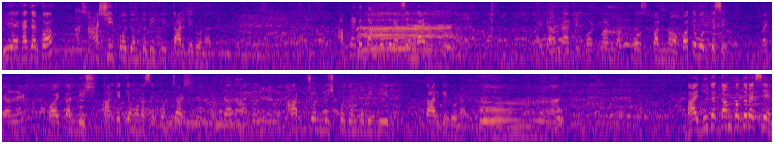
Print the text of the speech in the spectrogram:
দুই এক হাজার কম? আশি। পর্যন্ত বিক্রির টার্গেট ওনার আপনাদের দাম কত রাখছেন ভাই ভাই? দাম রাখছি পঁচপান্ন পঁচপান্ন কত বলতেছে? পঁয়তাল্লিশ। টার্গেট কেমন আছে? পঞ্চাশ? আটচল্লিশ পর্যন্ত বিক্রির টার্গেট ওনার ভাই দুইটার দাম কত রাখছেন?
